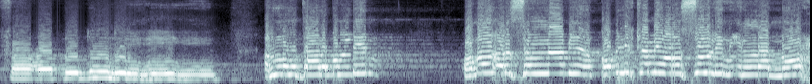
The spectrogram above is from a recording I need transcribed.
فاعبدني الله تعالى বললেন وما أرسلنا من قبلك من رسول إلا نوح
